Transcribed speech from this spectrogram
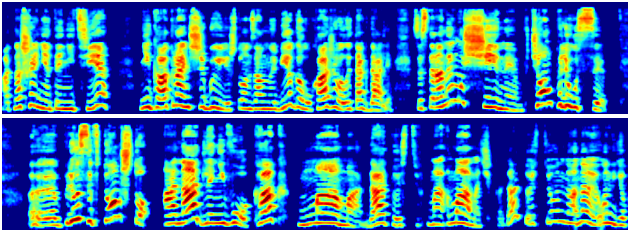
отношения-то не те, не как раньше были, что он за мной бегал, ухаживал и так далее. Со стороны мужчины в чем плюсы? Э, плюсы в том, что она для него как мама, да, то есть мамочка, да, то есть он, она, он ее,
